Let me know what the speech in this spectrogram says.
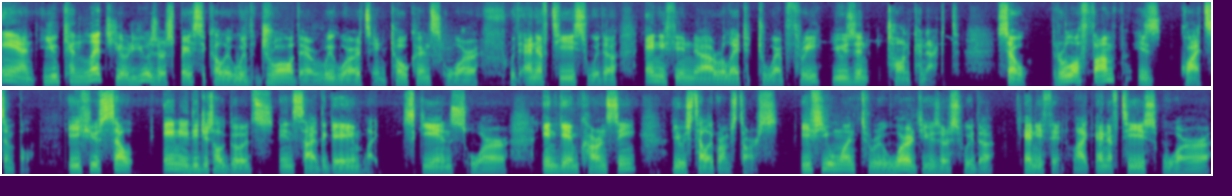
and you can let your users basically withdraw their rewards in tokens or with NFTs, with uh, anything uh, related to Web3 using Ton Connect. So the rule of thumb is quite simple. If you sell any digital goods inside the game, like skins or in-game currency, use Telegram stars. If you want to reward users with uh, anything like NFTs or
